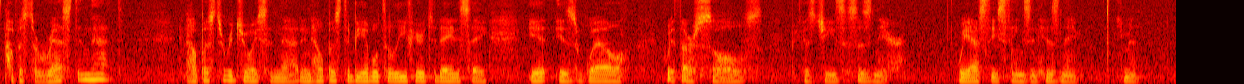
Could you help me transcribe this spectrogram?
Help us to rest in that. And help us to rejoice in that. And help us to be able to leave here today to say, It is well with our souls because Jesus is near. We ask these things in his name. Amen.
